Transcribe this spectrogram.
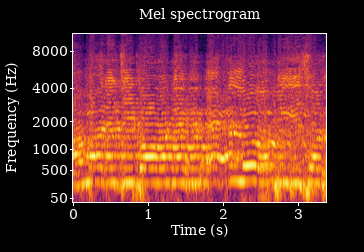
আমার জীবনে এলো ভীষণ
